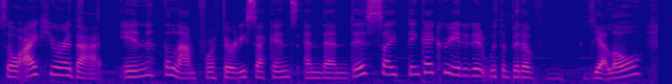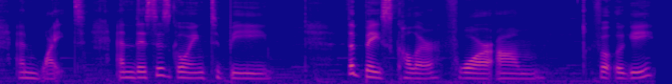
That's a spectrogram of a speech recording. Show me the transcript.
So I cure that in the lamp for 30 seconds and then this I think I created it with a bit of yellow and white and this is going to be the base color for um, for Oogie.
